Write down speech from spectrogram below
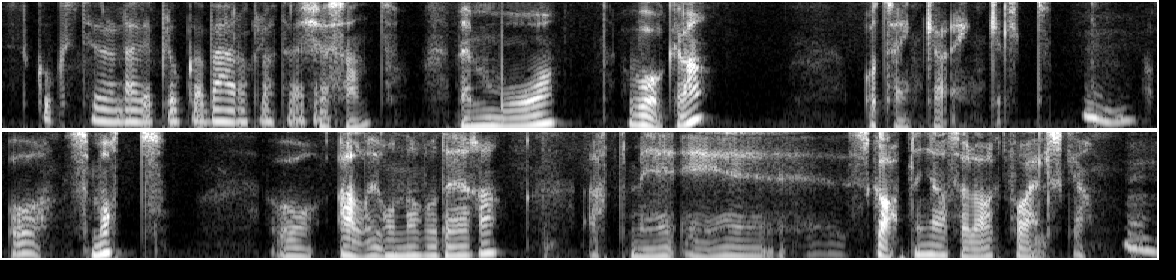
skogsturen der vi plukka bær og klatra. ikke sant? Vi må våge å tenke enkelt. Mm. Og smått. Og aldri undervurdere at vi er skapninger som er lagd for å elske. Mm.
